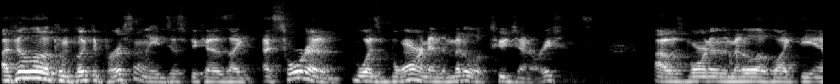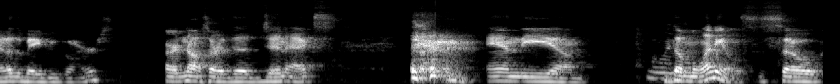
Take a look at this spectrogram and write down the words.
I feel a little conflicted personally just because I, I sort of was born in the middle of two generations. I was born in the middle of like the end of the baby boomers, or no, sorry, the Gen X and the um, the millennials. So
